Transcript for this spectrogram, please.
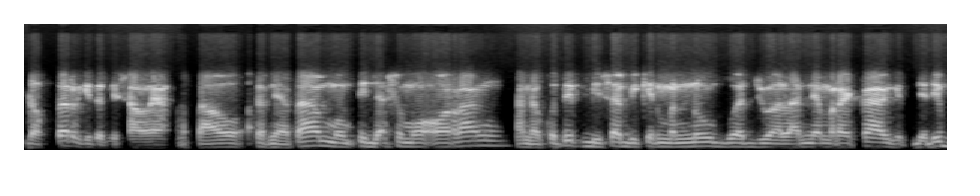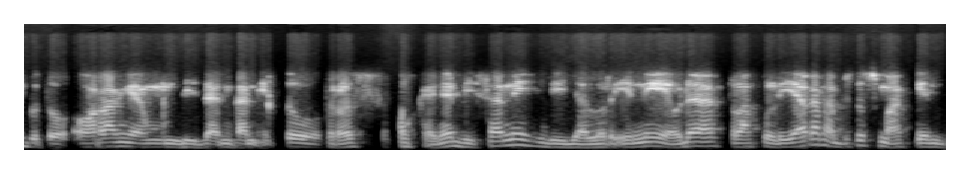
dokter gitu misalnya atau ternyata tidak semua orang tanda kutip bisa bikin menu buat jualannya mereka gitu. Jadi butuh orang yang mendesainkan itu. Terus oh kayaknya bisa nih di jalur ini. Ya udah setelah kuliah kan habis itu semakin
